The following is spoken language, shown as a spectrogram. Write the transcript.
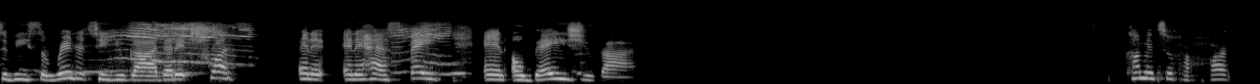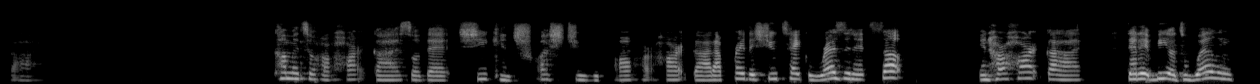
to be surrendered to you, God, that it trusts and it and it has faith and obeys you, God. Come into her heart, God. Come into her heart, God, so that she can trust you with all her heart, God. I pray that you take residence up in her heart, God, that it be a dwelling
